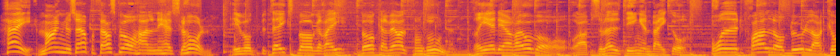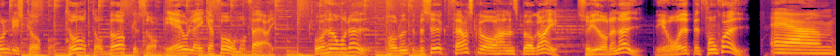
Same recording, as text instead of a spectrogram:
Hej! Magnus här på Färskvaruhallen i Hässleholm. I vårt butiksbageri bakar vi allt från grunden. Rediga råvaror och absolut ingen bake-off. Bröd, frallor, bullar, kondiskakor, tårtor, bakelser i olika form och färg. Och hör du, har du inte besökt Färskvaruhallens bageri så gör det nu. Vi har öppet från sju. Um,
